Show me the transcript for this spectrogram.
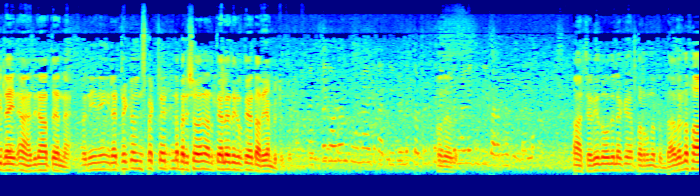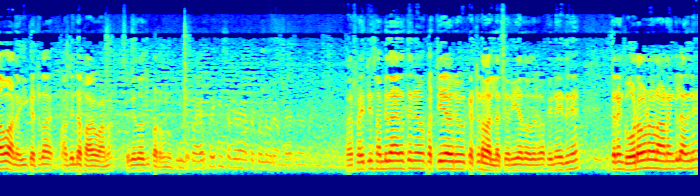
ഈ ലൈൻ ആ ഇതിനകത്ത് തന്നെ. അപ്പൊ ഇനി ഇലക്ട്രിക്കൽ ഇൻസ്പെക്ടറേറ്റിന്റെ പരിശോധന നടത്തിയാലേ ഇത് കൃത്യമായിട്ട് അറിയാൻ പറ്റത്തുള്ളൂ. അതെ. അതെ ആ ചെറിയ തോതിലൊക്കെ പടർന്നിട്ടുണ്ട്. അവരുടെ ഭാഗമാണ് ഈ കെട്ടിടം അതിന്റെ ഭാഗമാണ് ചെറിയ തോതിൽ പടർന്നിട്ടുണ്ട്. ഫയർ ഫൈറ്റിംഗ് സംവിധാനത്തിന് പറ്റിയ ഒരു കെട്ടിടമല്ല ചെറിയ തോതിൽ. പിന്നെ ഇതിന് ഇത്തരം ഗോഡൌണുകളാണെങ്കിൽ അതിന്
